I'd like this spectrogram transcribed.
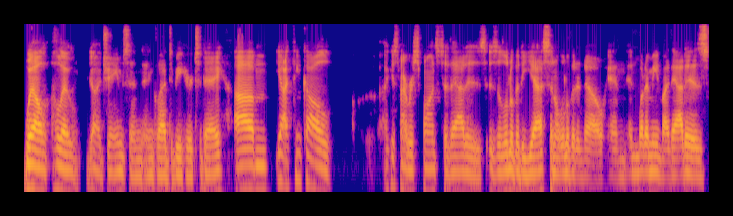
Well, hello, uh, James, and, and glad to be here today. Um, yeah, I think I'll I guess my response to that is is a little bit of yes and a little bit of no. And and what I mean by that is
